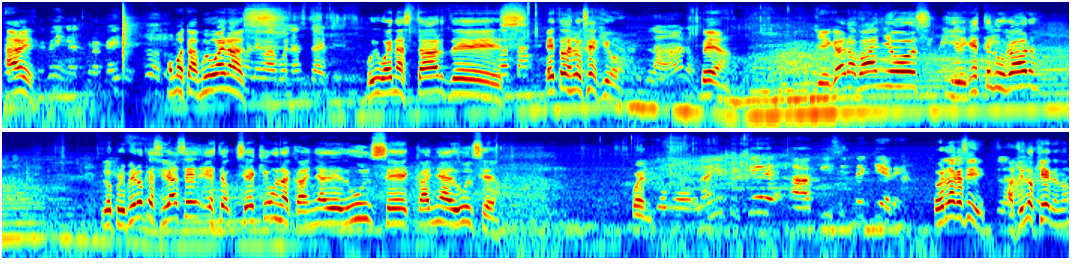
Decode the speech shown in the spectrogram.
a ver. ¿cómo está? Muy buenas. ¿Cómo le va? Buenas tardes. Muy buenas tardes. Esto es el obsequio. Claro. Vean, llegar a baños y en este lugar, lo primero que se hace es este obsequio una caña de dulce, caña de dulce. Bueno, Como nadie te quiere, aquí sí te quiere. ¿verdad que sí? Aquí lo quieren, ¿no?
